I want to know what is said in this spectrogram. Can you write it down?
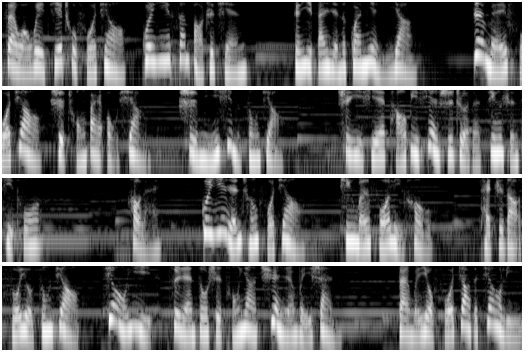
在我未接触佛教、皈依三宝之前，跟一般人的观念一样。认为佛教是崇拜偶像，是迷信的宗教，是一些逃避现实者的精神寄托。后来，皈依人成佛教，听闻佛理后，才知道所有宗教教义虽然都是同样劝人为善，但唯有佛教的教理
